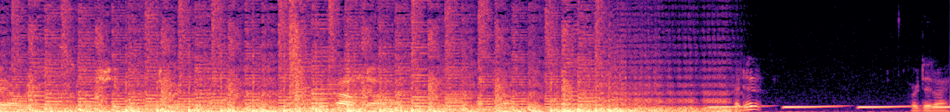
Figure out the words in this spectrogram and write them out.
already. Oh no. I did it. Or did I?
